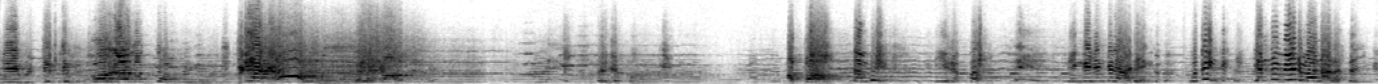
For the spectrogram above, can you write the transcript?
நீ விட்டுட்டு போகாத தம்பி. அப்பா. தம்பி இருப்பா நீங்க எங்களை அடையுங்க. உதங்க. என்ன வேணுமானாலும் செய்யுங்க.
